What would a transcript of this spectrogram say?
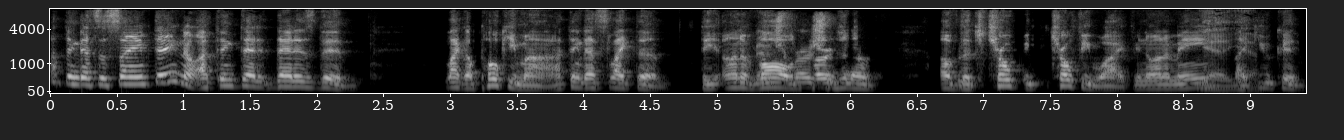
I think that's the same thing, though. I think that that is the like a Pokemon. I think that's like the the unevolved version. version of of the trophy trophy wife. You know what I mean? Yeah, like yeah. you could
